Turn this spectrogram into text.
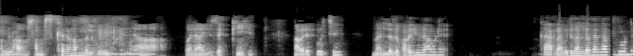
അള്ളാഹു സംസ്കരണം നൽകുകയുമില്ല. വലായുസക്കീഹിം അവരെ കുറിച്ച് നല്ലത് പറയൂല അവിടെ. കാരണം അവർ നല്ലതല്ലാത്തതുകൊണ്ട്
